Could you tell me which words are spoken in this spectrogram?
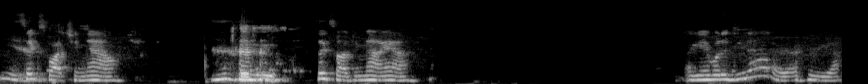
yeah. Six watching now. Six watching now, yeah. Are you able to do that, or here we go?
